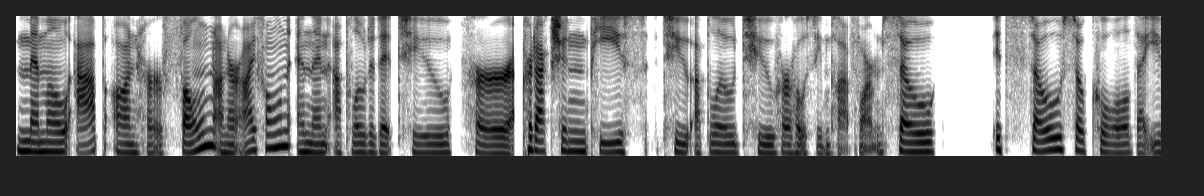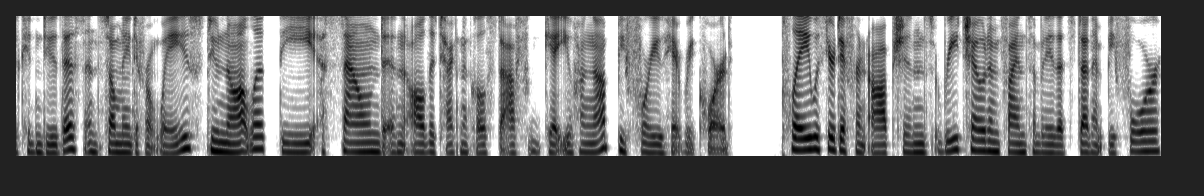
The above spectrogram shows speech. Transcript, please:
memo app on her phone, on her iPhone, and then uploaded it to her production piece to upload to her hosting platform. So it's so, so cool that you can do this in so many different ways. Do not let the sound and all the technical stuff get you hung up before you hit record. Play with your different options, reach out and find somebody that's done it before.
